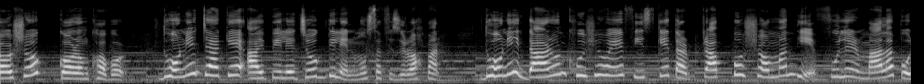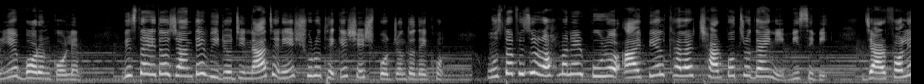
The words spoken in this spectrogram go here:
দর্শক, গরম খবর। ধোনির ডাকে আইপিএলে যোগ দিলেন মুস্তাফিজুর রহমান। ধোনি দারুণ খুশি হয়ে ফিসকে তার প্রাপ্য সম্মান দিয়ে ফুলের মালা পরিয়ে বরণ করলেন। বিস্তারিত জানতে ভিডিওটি না টেনে শুরু থেকে শেষ পর্যন্ত দেখুন। মুস্তাফিজুর রহমানের পুরো আইপিএল খেলার ছাড়পত্র দেয়নি বিসিবি, যার ফলে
